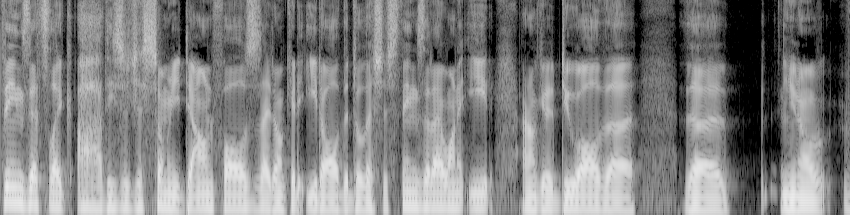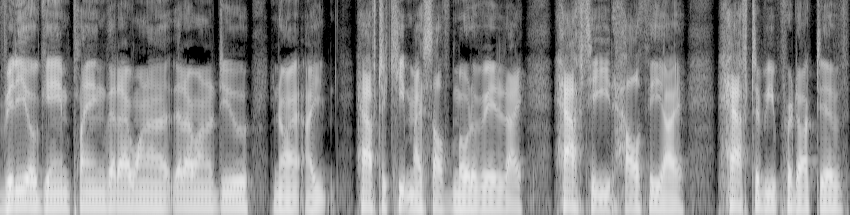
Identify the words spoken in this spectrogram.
things that's like, ah, oh, these are just so many downfalls. I don't get to eat all the delicious things that I want to eat. I don't get to do all the the you know video game playing that I wanna that I wanna do. You know, I, I have to keep myself motivated. I have to eat healthy. I have to be productive.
